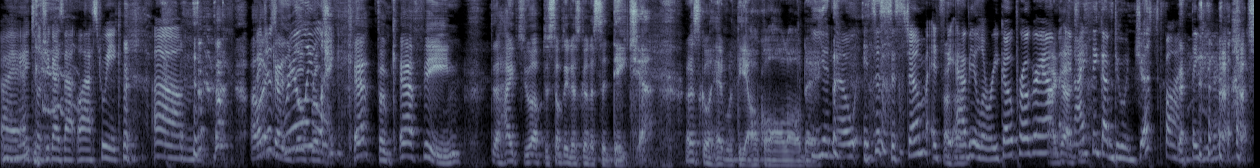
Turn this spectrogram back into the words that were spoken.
I, I told you guys that last week. Um, I like just how you really go from, like- ca- from caffeine that hypes you up to something that's going to sedate you. Let's go ahead with the alcohol all day. you know, it's a system. It's the Abby Llorico program, Uh-huh. and you. I think I'm doing just fine. Thank you very much.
